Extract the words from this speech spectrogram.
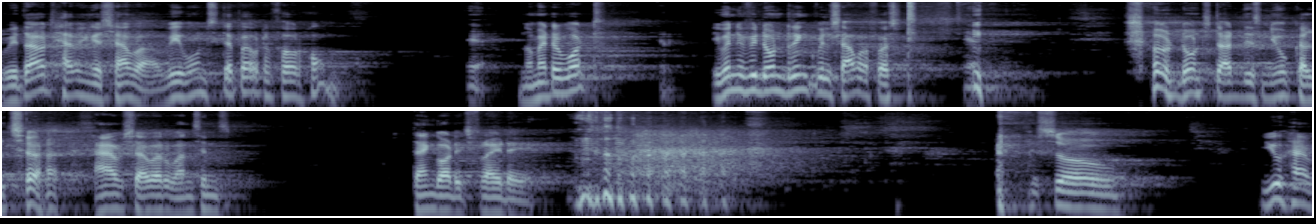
without having a shower, we won't step out of our home, Yeah. no matter what. Even if we don't drink, we'll shower first. Yeah. So don't start this new culture, have shower once in… Thank God it's Friday. So, you have…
